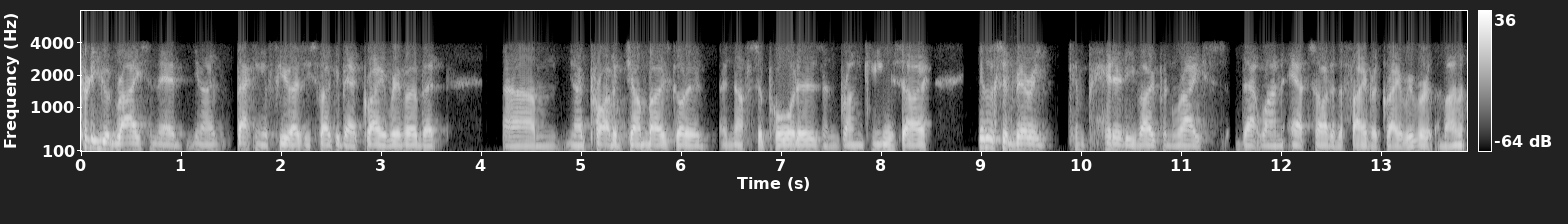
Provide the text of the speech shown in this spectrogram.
pretty good race, and they're you know backing a few as we spoke about Grey River, but um, you know Private Jumbo's got a, enough supporters and Brun King, so it looks a very competitive open race. That one outside of the favourite Grey River at the moment.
